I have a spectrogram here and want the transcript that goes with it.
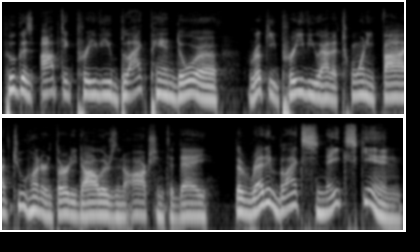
Puka's Optic Preview Black Pandora Rookie preview out of 25, $230 in auction today. The red and black snakeskin.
